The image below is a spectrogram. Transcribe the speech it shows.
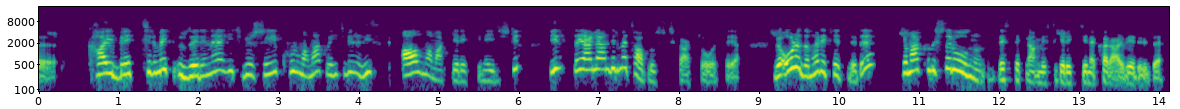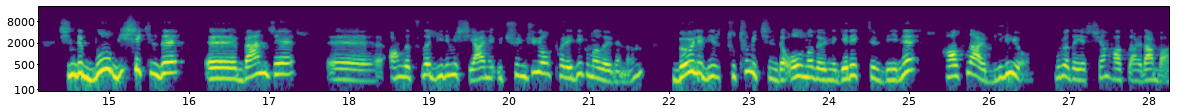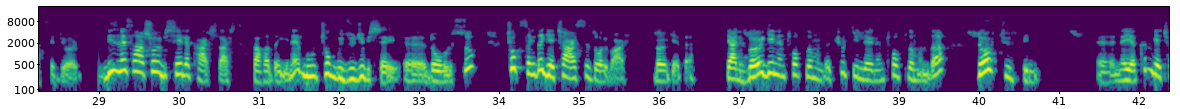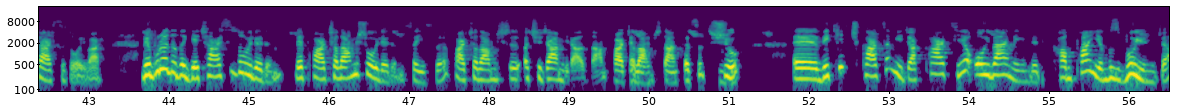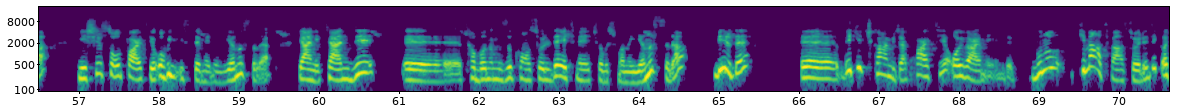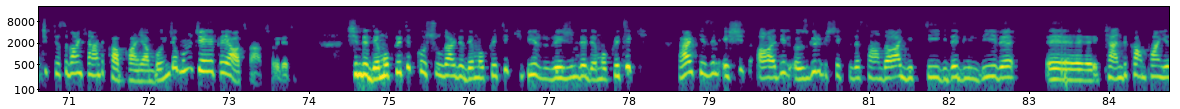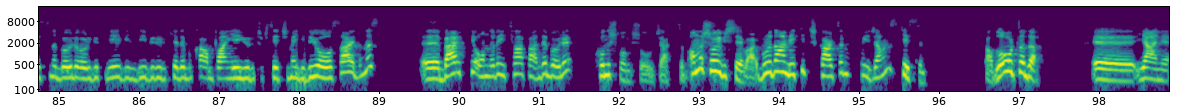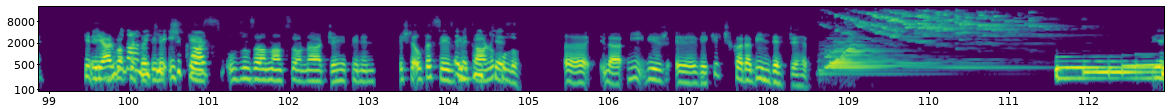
kaybettirmek üzerine hiçbir şeyi kurmamak ve hiçbir risk almamak gerektiğine ilişkin bir değerlendirme tablosu çıkarttı ortaya. Ve oradan hareketle de Kemal Kılıçdaroğlu'nun desteklenmesi gerektiğine karar verildi. Şimdi bu bir şekilde e, bence e, anlatılabilmiş yani üçüncü yol paradigmalarının böyle bir tutum içinde olmalarını gerektirdiğini halklar biliyor. Burada yaşayan halklardan bahsediyorum. Biz mesela şöyle bir şeyle karşılaştık sahada yine. Bu çok üzücü bir şey e, doğrusu. Çok sayıda geçersiz oy var bölgede. Yani bölgenin toplamında, Kürt illerinin toplamında 400 bin e, ne yakın geçersiz oy var. Ve burada da geçersiz oyların ve parçalanmış oyların sayısı, parçalanmışı açacağım birazdan, parçalanmıştan kasıt şu, e, vekil çıkartamayacak partiye oy vermeyin dedik. Kampanyamız boyunca Yeşil Sol Parti'ye oy istemenin yanı sıra yani kendi e, tabanımızı konsolide etmeye çalışmanın yanı sıra bir de e, vekil çıkarmayacak partiye oy vermeyin dedik. Bunu kime atfen söyledik? Açıkçası ben kendi kampanyam boyunca bunu CHP'ye atfen söyledim. Şimdi demokratik koşullarda, demokratik bir rejimde, demokratik herkesin eşit, adil, özgür bir şekilde sandığa gittiği, gidebildiği ve e, kendi kampanyasını böyle örgütleyebildiği bir ülkede bu kampanyayı yürütüp seçime gidiyor olsaydınız e, belki onlara ithafen de böyle konuşmamış olacaktım. Ama şöyle bir şey var. Buradan vekil çıkartamayacağınız kesin. Tablo ortada. E, yani ki Diyarbakır'da e, bile ilk çıkart... kez uzun zaman sonra CHP'nin işte o da Sezgin evet, Tanrıkulu e, ile bir, bir e, vekil çıkarabildi CHP.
